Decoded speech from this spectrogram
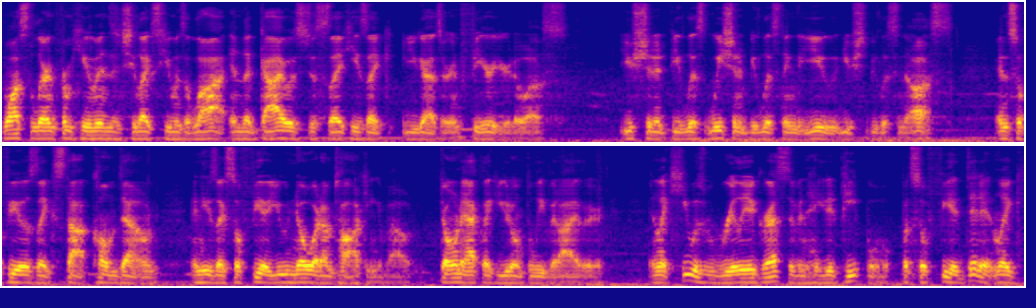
wants to learn from humans, and she likes humans a lot. And the guy was just like, he's like, you guys are inferior to us. You shouldn't be listen. We shouldn't be listening to you. You should be listening to us. And Sophia was like, stop, calm down. And he's like, Sophia, you know what I'm talking about. Don't act like you don't believe it either and like he was really aggressive and hated people but sophia didn't like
